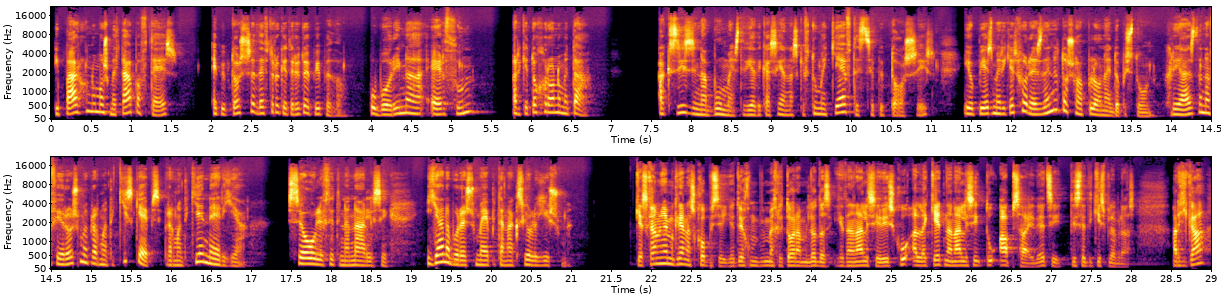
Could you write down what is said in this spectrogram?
υπάρχουν όμως μετά από αυτές επιπτώσεις σε δεύτερο και τρίτο επίπεδο, που μπορεί να έρθουν αρκετό χρόνο μετά. Αξίζει να μπούμε στη διαδικασία να σκεφτούμε και αυτές τις επιπτώσεις, οι οποίες μερικές φορές δεν είναι τόσο απλό να εντοπιστούν. Χρειάζεται να αφιερώσουμε πραγματική σκέψη, πραγματική ενέργεια σε όλη αυτή την ανάλυση, για να μπορέσουμε έπειτα να αξιολογήσουμε. Και ας κάνουμε μια μικρή ανασκόπηση, γιατί έχουμε πει μέχρι τώρα μιλώντας για την ανάλυση ρίσκου, αλλά και την ανάλυση του upside, έτσι, της θετικής πλευράς. Αρχικά,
